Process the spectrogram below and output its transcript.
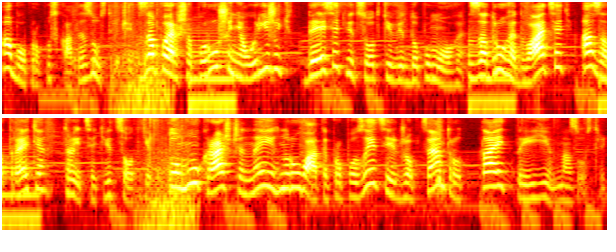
або пропускати зустрічі. За перше порушення уріжуть 10% від допомоги, за друге 20%, а за третє 30%. Тому краще не ігнорувати пропозиції джоб-центру та йти їм на зустріч.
